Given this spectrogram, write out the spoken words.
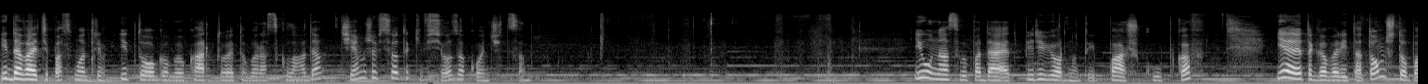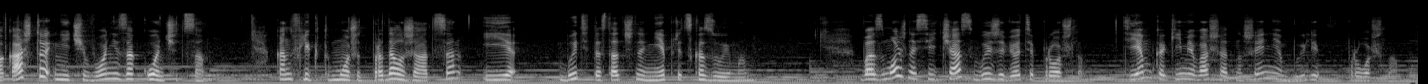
И давайте посмотрим итоговую карту этого расклада, чем же все-таки все закончится. И у нас выпадает перевернутый паш кубков. И это говорит о том, что пока что ничего не закончится. Конфликт может продолжаться и быть достаточно непредсказуемым. Возможно, сейчас вы живете прошлым, тем, какими ваши отношения были в прошлом,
